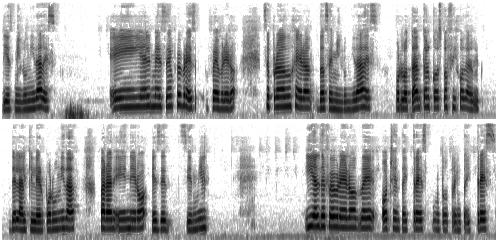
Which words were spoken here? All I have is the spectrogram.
10 mil unidades. Y el mes de febrero, febrero se produjeron 12 mil unidades. Por lo tanto, el costo fijo del, del alquiler por unidad para enero es de 100 mil y el de febrero de 83.33.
